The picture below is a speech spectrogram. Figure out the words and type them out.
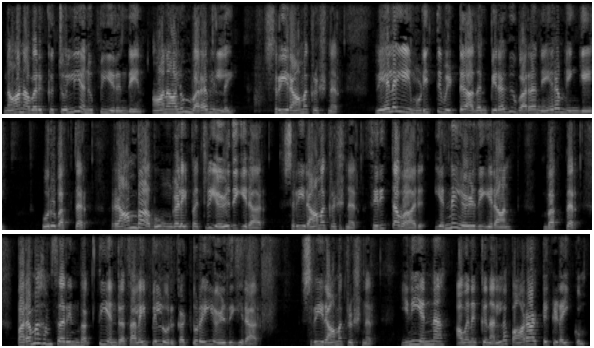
நான் அவருக்கு சொல்லி அனுப்பியிருந்தேன் ஆனாலும் வரவில்லை. ஸ்ரீராமகிருஷ்ணர் வேலையை முடித்துவிட்டு அதன் பிறகு வர நேரம் எங்கே? ஒரு பக்தர் ராம்பாபு உங்களை பற்றி எழுதுகிறார். ஸ்ரீராமகிருஷ்ணர் சிரித்தவாறு என்ன எழுதுகிறான்? பக்தர் பரமஹம்சரின் பக்தி என்ற தலைப்பில் ஒரு கட்டுரை எழுதுகிறார். ஸ்ரீராமகிருஷ்ணர் இனி என்ன? அவனுக்கு நல்ல பாராட்டு கிடைக்கும்.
